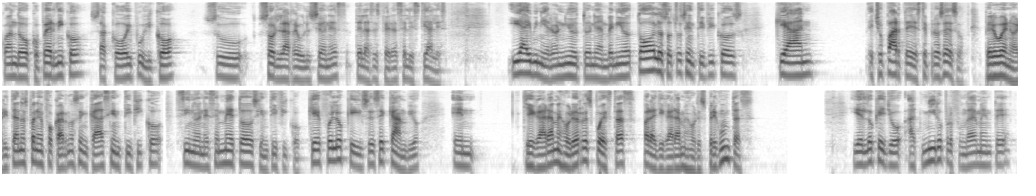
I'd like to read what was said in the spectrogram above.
cuando Copérnico sacó y publicó su, sobre las revoluciones de las esferas celestiales. Y ahí vinieron Newton y han venido todos los otros científicos que han hecho parte de este proceso. Pero bueno, ahorita no es para enfocarnos en cada científico, sino en ese método científico. ¿Qué fue lo que hizo ese cambio en llegar a mejores respuestas para llegar a mejores preguntas. Y es lo que yo admiro profundamente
